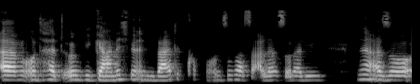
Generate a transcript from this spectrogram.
ähm, und halt irgendwie gar nicht mehr in die Weite gucken und sowas alles oder die, ne, also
